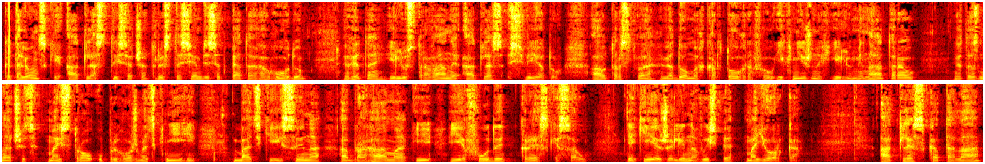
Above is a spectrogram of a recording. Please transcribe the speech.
Каталёнскі атляс 1375 году гэта ілюстраваны атляс свету, аўтарства вядомых картографаў і кніжных ілюмінатараў, гэта значыць майстроў упрыгожваць кнігі. Бацькі і сына абрагама і ефуды крэскесаў якія жылі на выспе маёрка атляс катала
